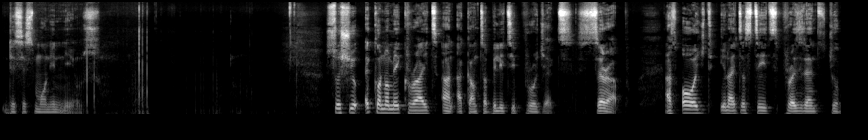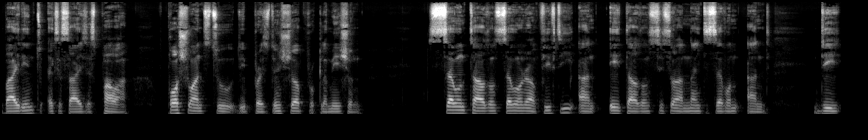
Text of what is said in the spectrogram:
This is morning news. Socio-Economic Rights and Accountability Project (SERAP) has urged United States President Joe Biden to exercise his power pursuant to the Presidential Proclamation 7750 and 8697 and the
